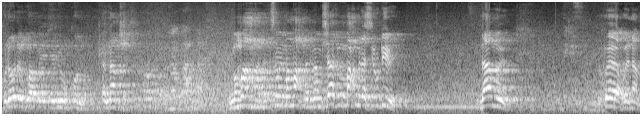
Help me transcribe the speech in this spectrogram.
Kuna ule kwa mwenye mkono. Eh, Naam. Imam Ahmad, sema Imam Ahmad, Imam Shafi, Imam Ahmad asirudiwe. Naam huyo. Wewe hapo naam.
